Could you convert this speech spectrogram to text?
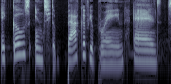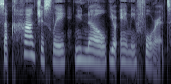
It goes into the back of your brain and subconsciously you know you're aiming for it.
